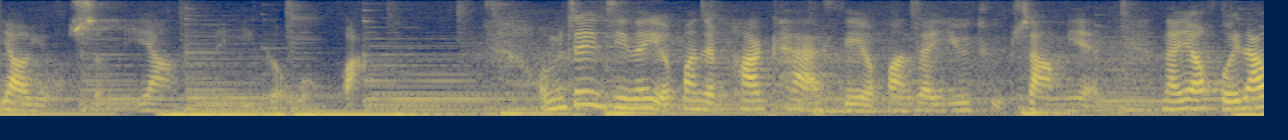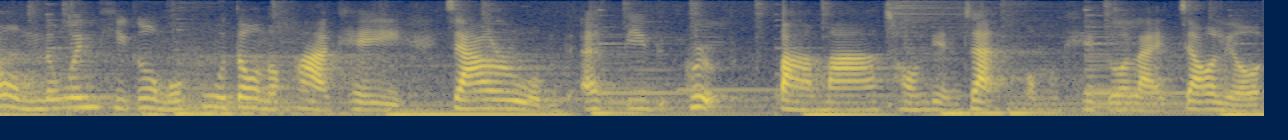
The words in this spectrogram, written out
要有什么样子的一个文化？我们这一集呢，有放在 Podcast，也有放在 YouTube 上面。那要回答我们的问题，跟我们互动的话，可以加入我们的 FB Group 爸妈充电站，我们可以多来交流。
